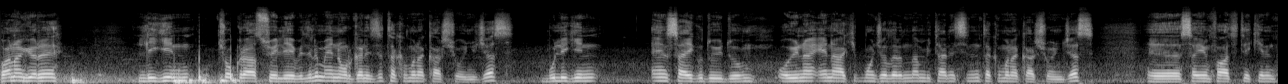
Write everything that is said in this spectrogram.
Bana göre ligin çok rahat söyleyebilirim en organize takımına karşı oynayacağız. Bu ligin en saygı duyduğum, oyuna en hakim hocalarından bir tanesinin takımına karşı oynayacağız. Ee, Sayın Fatih Tekin'in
